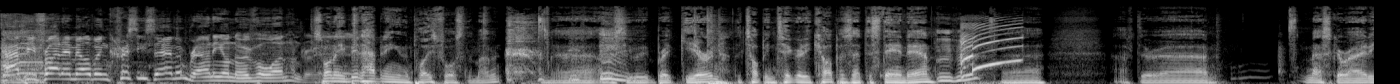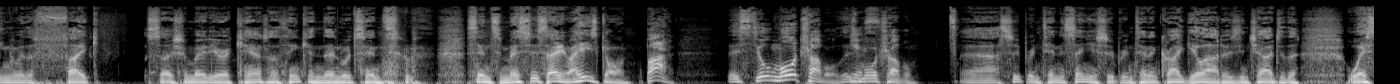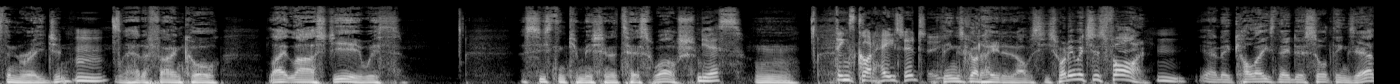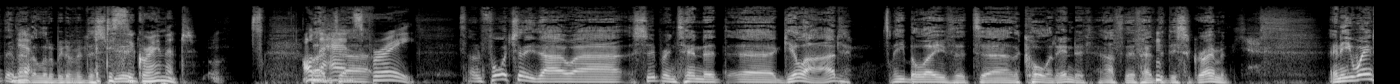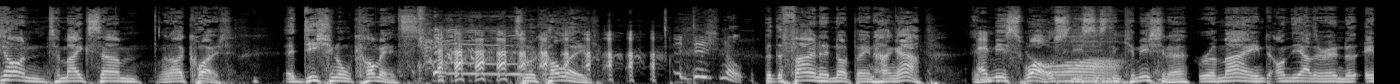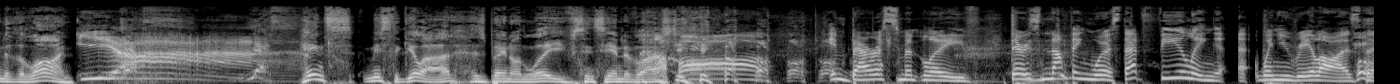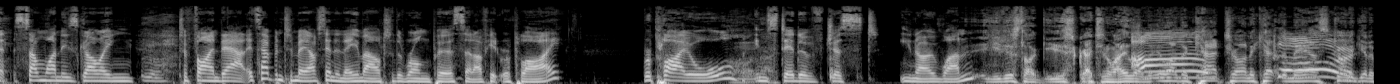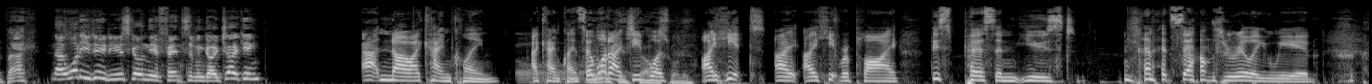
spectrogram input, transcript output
Happy Friday, Melbourne. Chrissie, Sam, and Browny on Nova 100. Swanee, a bit happening in the police force at the moment. Uh, obviously, with Brett Guerin, the top integrity cop, has had to stand down uh, after uh, masquerading with a fake social media account, I think, and then would send some, send some messages. So anyway, he's gone. But there's still more trouble. There's Yes. more trouble. Uh, superintendent, senior superintendent Craig Gillard, who's in charge of the Western region, I had a phone call late last year with Assistant Commissioner Tess Walsh. Yes. Hmm. Things got heated. Things got heated, obviously, Swanee, which is fine. You know, their colleagues need to sort things out. They've had a little bit of a A disagreement. On the But, uh, hands free. Unfortunately, though, uh, Superintendent uh, Gillard, he believed that uh, the call had ended after they've had the disagreement. Yes. And he went on to make some, and I quote, additional comments to a colleague. Additional. But the phone had not been hung up. And, And- Miss Walsh, the assistant commissioner, remained on the other end of, end of the line. Yeah. Yes. Hence, Mr. Gillard has been on leave since the end of last year. Embarrassment leave. There is nothing worse. That feeling uh, when you realise that someone is going to find out. It's happened to me. I've sent an email to the wrong person. I've hit reply, reply all instead of just you know one. You're just like you're just scratching away like, like the cat trying to catch the mouse, trying to get it back. Now, what do you do? Do you just go on the offensive and go, joking? Uh, no, I came clean. I came clean. So I what like I did style, was Swanee. I hit I, I hit reply. This person used and it sounds really weird.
